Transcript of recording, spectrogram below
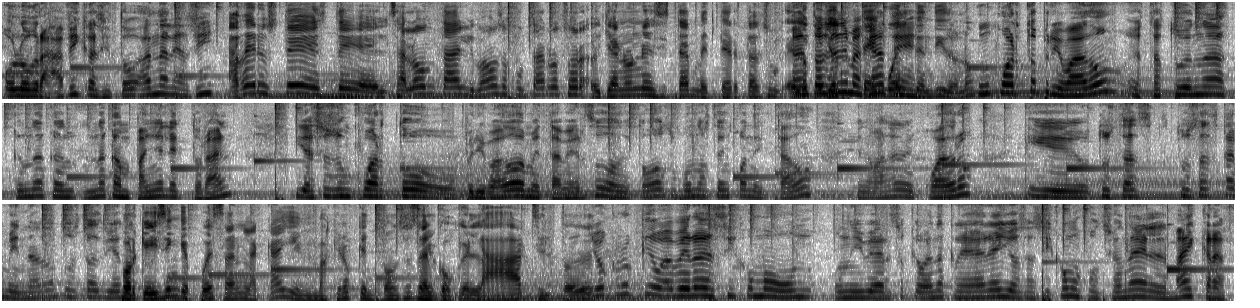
holográficas y todo, ándale así. a ver usted, este, el salón tal, y vamos a juntarnos ahora. Ya no necesitas meter tal Zoom. Es lo Entonces que yo tengo imagínate, entendido, ¿no? un cuarto privado, estás tú en una, una, una campaña electoral y haces un cuarto privado de metaverso donde todos los mundos estén conectados, nomás en el cuadro, y tú estás, tú estás caminando, tú estás viendo. Porque dicen que puede estar en la calle. Me imagino que entonces el Google Arts y todo Yo creo que va a haber así como un universo que van a crear ellos, así como funciona el Minecraft.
